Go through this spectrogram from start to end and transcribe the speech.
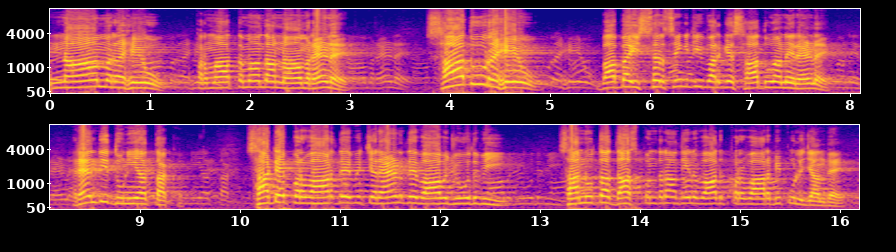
ਨਾਮ ਰਹਿਓ, ਪਰਮਾਤਮਾ ਦਾ ਨਾਮ ਰਹਿਣਾ ਹੈ। ਸਾਧੂ ਰਹਿਓ। ਬਾਬਾ ਈਸ਼ਰ ਸਿੰਘ ਜੀ ਵਰਗੇ ਸਾਧੂਆਂ ਨੇ ਰਹਿਣਾ ਰਹਿੰਦੀ ਦੁਨੀਆ ਤੱਕ। ਸਾਡੇ ਪਰਿਵਾਰ ਦੇ ਵਿੱਚ ਰਹਿਣ ਦੇ ਬਾਵਜੂਦ ਵੀ, ਸਾਨੂੰ ਤਾਂ 10-15 ਦਿਨ ਬਾਅਦ ਪਰਿਵਾਰ ਵੀ ਭੁੱਲ ਜਾਂਦਾ ਹੈ।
